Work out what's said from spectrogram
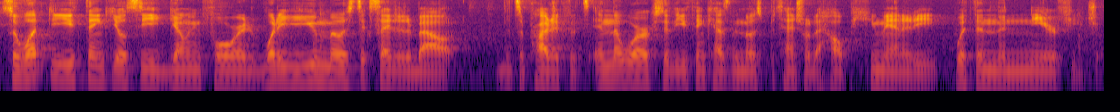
So what do you think you'll see going forward? What are you most excited about? That's a project that's in the works or that you think has the most potential to help humanity within the near future?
